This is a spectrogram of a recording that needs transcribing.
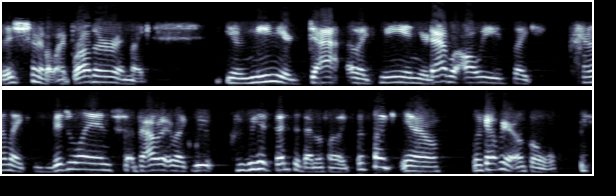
suspicion about my brother and like, you know, me and your dad, like me and your dad were always like kind of like vigilant about it. Like we, because we had said to them before, like just like you know, look out for your uncle.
